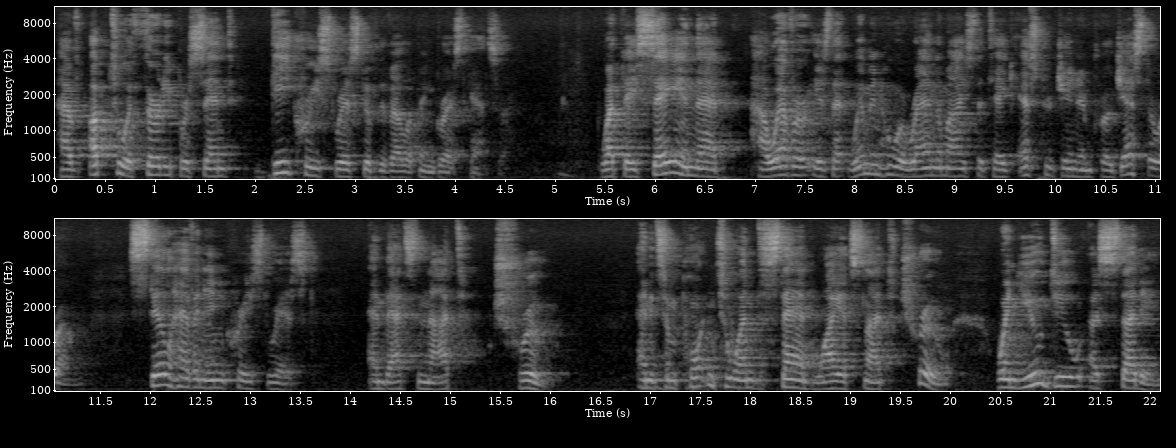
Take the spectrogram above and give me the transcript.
have up to a 30% decreased risk of developing breast cancer. What they say in that, however, is that women who are randomized to take estrogen and progesterone still have an increased risk, and that's not true. And it's important to understand why it's not true. When you do a study,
